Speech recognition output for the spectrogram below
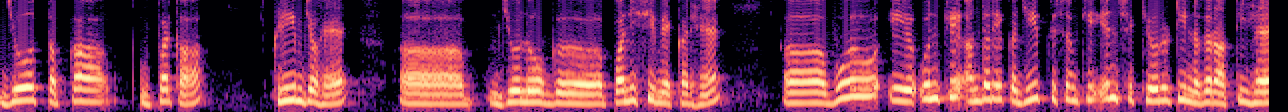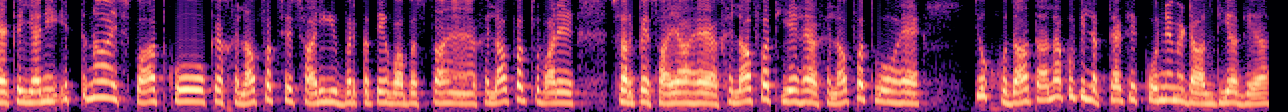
जो तबका ऊपर का क्रीम जो है जो लोग पॉलिसी मेकर हैं वो उनके अंदर एक अजीब किस्म की इनसिक्योरिटी नज़र आती है कि यानी इतना इस बात को कि खिलाफत से सारी बरकतें वाबस्ता हैं, खिलाफत हमारे सर पे साया है, खिलाफत ये है, खिलाफत वो है। जो खुदा ताला को भी लगता है कि कोने में डाल दिया गया,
